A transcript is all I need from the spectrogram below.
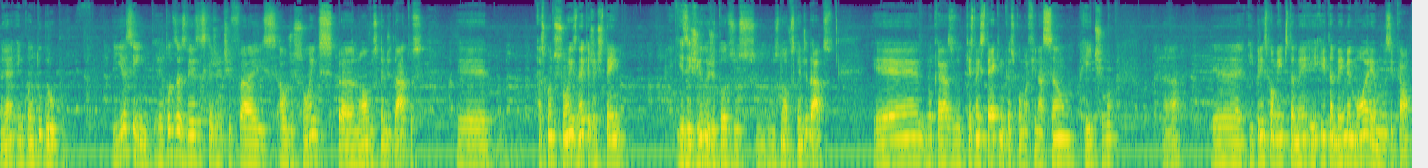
né, enquanto grupo. E assim, é, todas as vezes que a gente faz audições para novos candidatos, é, as condições né, que a gente tem exigido de todos os, os novos candidatos, é, no caso, questões técnicas como afinação, ritmo, né? É, e principalmente também e, e também memória musical.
